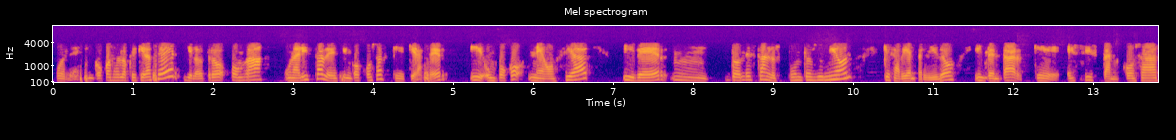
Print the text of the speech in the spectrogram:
pues de cinco cosas lo que quiere hacer y el otro ponga una lista de cinco cosas que quiere hacer y un poco negociar y ver mm, dónde están los puntos de unión que se habían perdido, intentar que existan cosas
